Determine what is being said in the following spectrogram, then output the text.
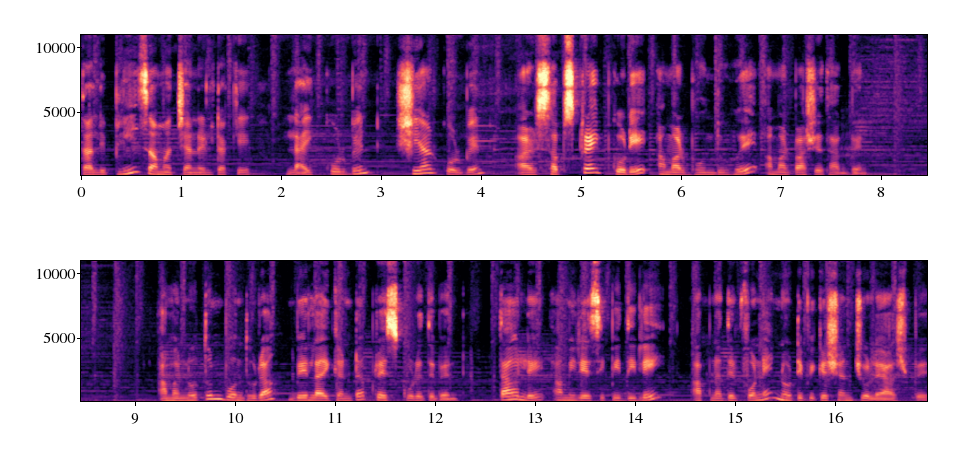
তাহলে প্লিজ আমার চ্যানেলটাকে লাইক করবেন, শেয়ার করবেন আর সাবস্ক্রাইব করে আমার বন্ধু হয়ে আমার পাশে থাকবেন। আমার নতুন বন্ধুরা বেল আইকনটা প্রেস করে দেবেন। তাহলে আমি রেসিপি দিলেই আপনাদের ফোনে নোটিফিকেশান চলে আসবে।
